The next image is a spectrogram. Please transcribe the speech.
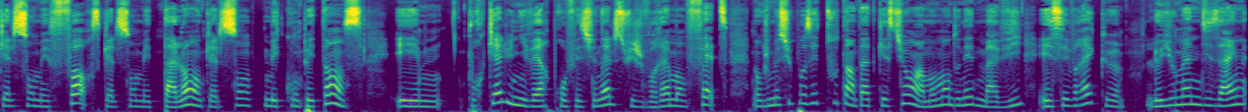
quelles sont mes forces, quels sont mes talents, quelles sont mes compétences? Et hum, pour quel univers professionnel suis-je vraiment faite? Donc je me suis posé tout un tas de questions à un moment donné de ma vie et c'est vrai que le human design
